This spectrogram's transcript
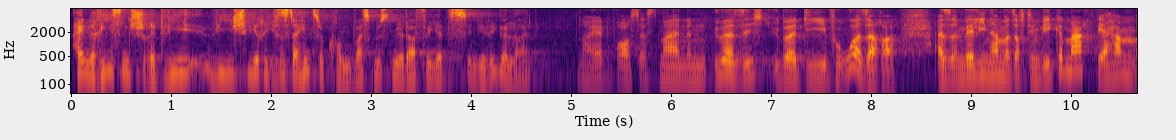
ein Riesenschritt. Wie, wie schwierig ist es da hinzukommen? Was müssen wir dafür jetzt in die Wege leiten? Naja, du brauchst erstmal eine Übersicht über die Verursacher. Also in Berlin haben wir uns auf den Weg gemacht. Wir haben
